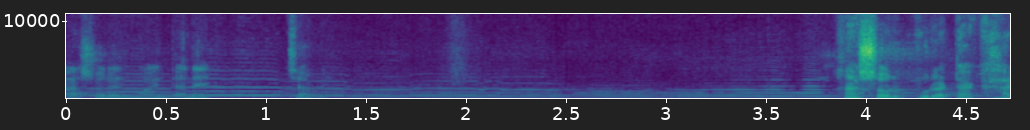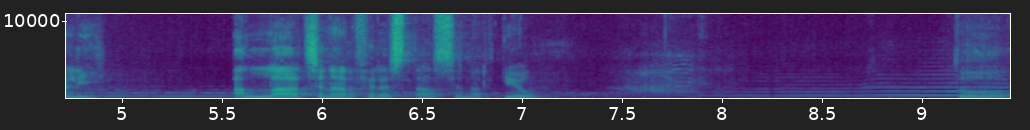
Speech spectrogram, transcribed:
হাসরের ময়দানে যাবে। হাসর পুরাটা খালি। আল্লাহ আছেন আর ফেরেস্তা আছেন আর কেউ? তো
